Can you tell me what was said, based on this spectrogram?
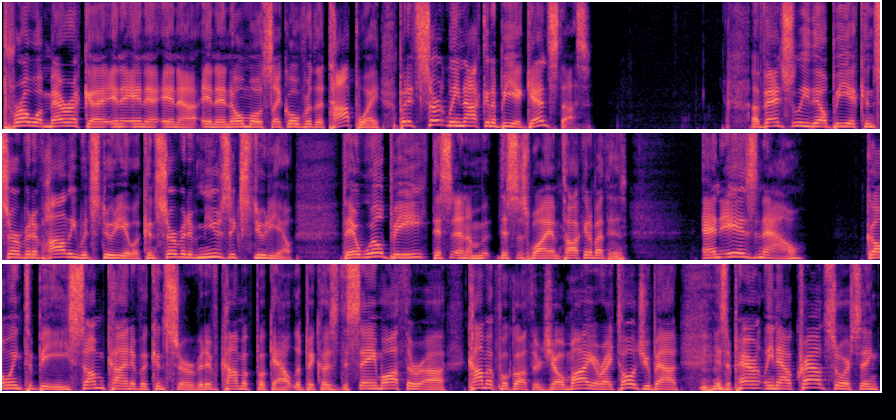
pro America in a, in a, in a in an almost like over the top way, but it's certainly not going to be against us. Eventually, there'll be a conservative Hollywood studio, a conservative music studio. There will be this, and I'm, this is why I'm talking about this, and is now going to be some kind of a conservative comic book outlet because the same author, uh, comic book author Joe Meyer, I told you about, mm-hmm. is apparently now crowdsourcing,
